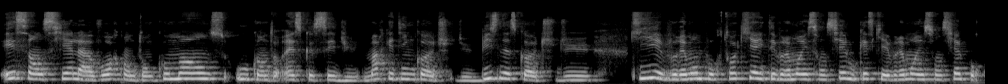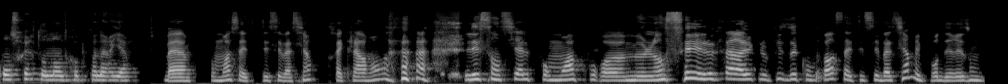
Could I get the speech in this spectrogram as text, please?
essentielle à avoir quand on commence ou quand est-ce que c'est du marketing coach, du business coach, du qui est vraiment pour toi, qui a été vraiment essentiel ou qu'est-ce qui est vraiment essentiel pour construire ton entrepreneuriat? Ben, pour moi, ça a été Sébastien, très clairement. L'essentiel pour moi, pour euh, me lancer et le faire avec le plus de confort, ça a été Sébastien, mais pour des raisons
